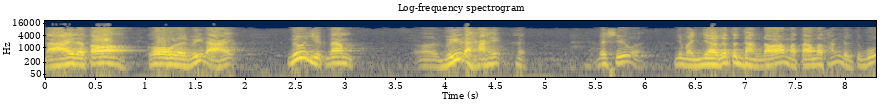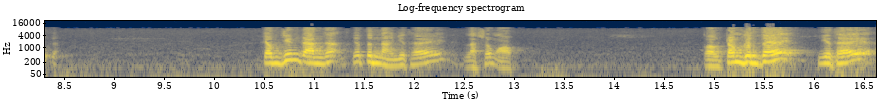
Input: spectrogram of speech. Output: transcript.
đại là to cô là vĩ đại. Nước việt nam uh, vĩ đại. Bé xíu à. Nhưng mà nhờ cái tinh thần đó mà ta mới thắng được trung quốc đó. trong chiến tranh đó cái tinh thần như thế là số một. Còn trong kinh tế như thế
